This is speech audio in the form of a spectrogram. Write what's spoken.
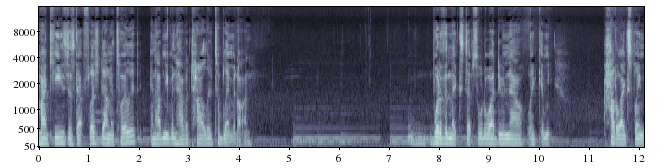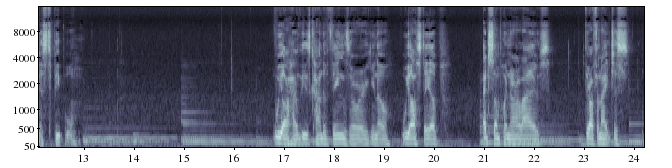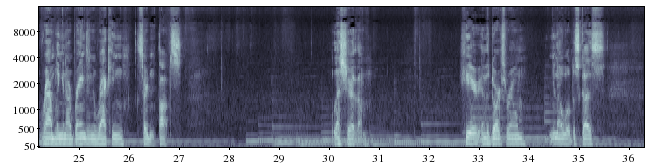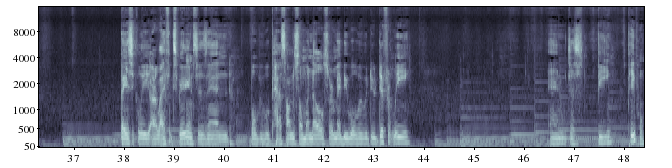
my keys just got flushed down the toilet and I don't even have a toddler to blame it on. What are the next steps? What do I do now? Like, I mean, how do I explain this to people? We all have these kind of things, or, you know, we all stay up at some point in our lives throughout the night just rambling in our brains and racking certain thoughts. Let's share them. Here in the Dorks Room, you know, we'll discuss basically our life experiences and what we would pass on to someone else, or maybe what we would do differently, and just be people.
